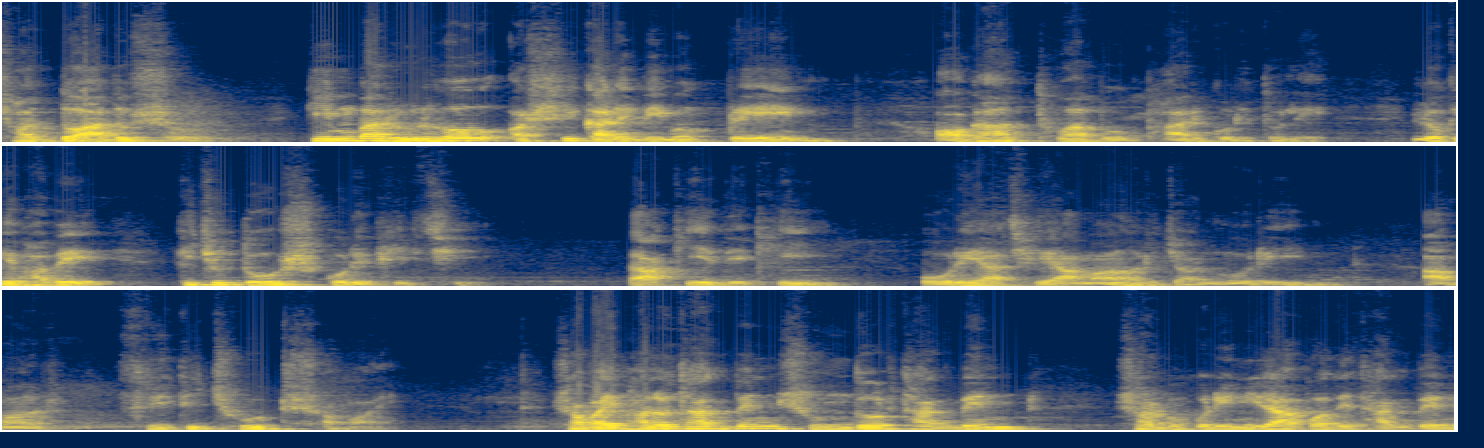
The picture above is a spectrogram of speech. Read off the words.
ছদ্ম আদর্শ, কিংবা রূঢ় অস্বীকারে বিমুখ প্রেম, অগাধ ধোয়া বুক ভার করে তোলে। লোকে ভাবে, কিছু দোষ করে ফিরছি। তাকিয়ে দেখি, পড়ে আছে আমার জন্মঋণ আমার স্মৃতি ছুট সময়। সবাই ভালো থাকবেন, সুন্দর থাকবেন সর্বোপরি নিরাপদে থাকবেন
